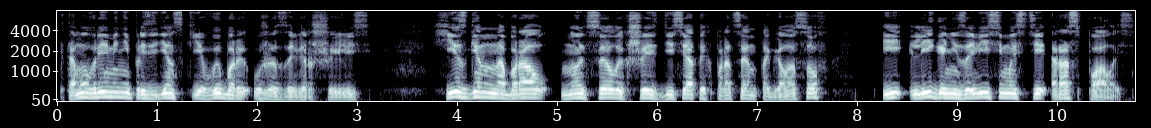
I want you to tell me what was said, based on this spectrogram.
К тому времени президентские выборы уже завершились, Хизген набрал 0,6% голосов и Лига независимости распалась.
